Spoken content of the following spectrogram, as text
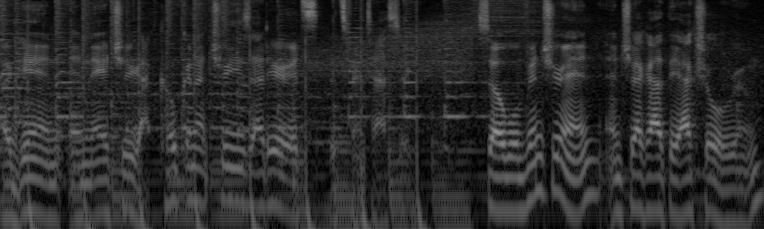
Again, in nature, you got coconut trees out here. It's, it's fantastic. So we'll venture in and check out the actual room.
